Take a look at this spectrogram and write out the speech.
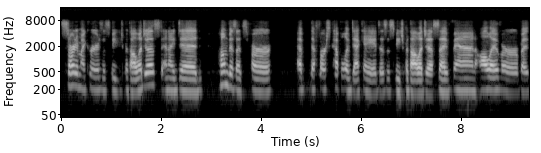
started my career as a speech pathologist and I did home visits for uh, the first couple of decades as a speech pathologist. I've been all over both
